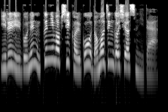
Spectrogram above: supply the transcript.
이를 일본은 끊임없이 걸고 넘어진 것이었습니다.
